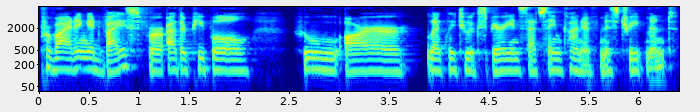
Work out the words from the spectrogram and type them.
providing advice for other people who are likely to experience that same kind of mistreatment?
